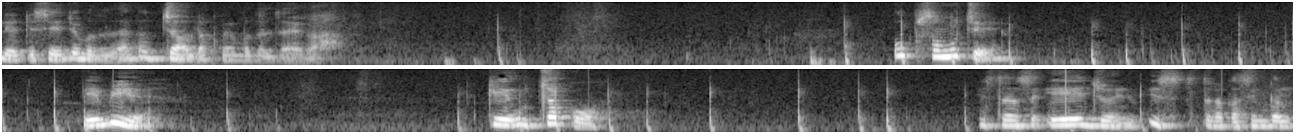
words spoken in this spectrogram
लेटिस जो बदल जाएगा, जालक में बदल जाएगा। उप समुचे ये भी है। के उच्चक को इस तरह से ए ज्वाइन इस तरह का सिंबल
